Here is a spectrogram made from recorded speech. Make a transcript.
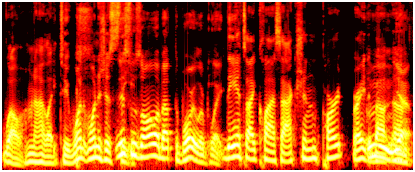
Well, I'm going to highlight two. One one is just This the, was all about the boilerplate. the anti-class action part, right? About Mm, um,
